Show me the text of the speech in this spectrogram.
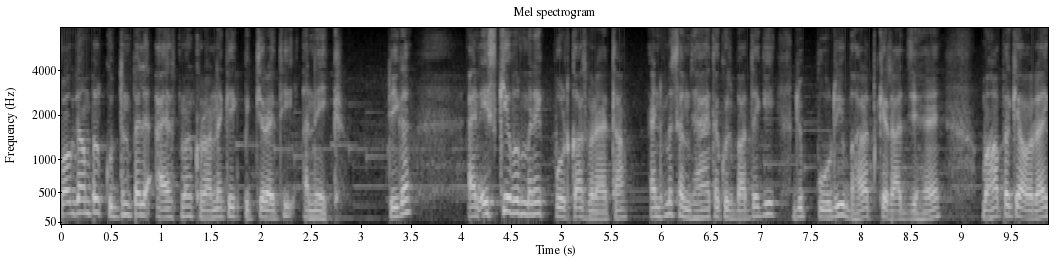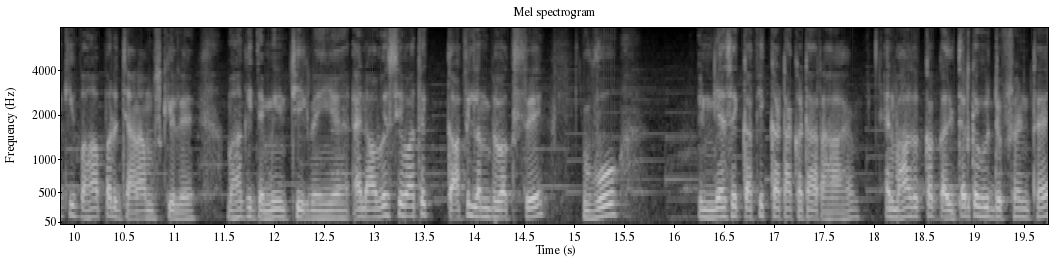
फॉर एग्ज़ाम्पल कुछ दिन पहले आयुष्मान खुराना की एक पिक्चर आई थी, अनेक। ठीक है? एंड इसके ऊपर मैंने एक पॉडकास्ट बनाया था एंड मैं समझाया था कुछ बातें कि जो पूर्वी भारत के राज्य हैं, वहाँ पर क्या हो रहा है कि वहाँ पर जाना मुश्किल है, वहाँ की ज़मीन ठीक नहीं है। एंड ऑब्वियस ये बात है, काफ़ी लंबे वक्त से वो इंडिया से काफ़ी कटा कटा रहा है। एंड वहाँ का कल्चर का भी डिफरेंट है।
